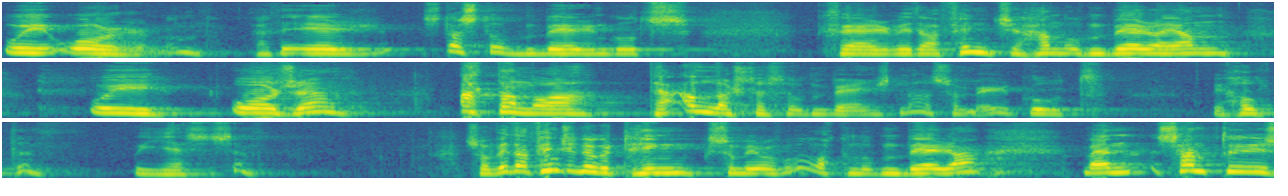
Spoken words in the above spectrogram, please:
og i åren. At det er største åpenbæring Guds hver vi da finner han åpenbæra igjen, og i året at han var til aller største oppenberingene som er god i holden og i Jesus. Så vi da finnes noen ting som er åkken oppenbera, men samtidig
